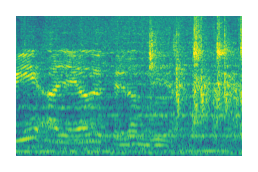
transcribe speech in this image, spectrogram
fin ha llegado este gran día.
